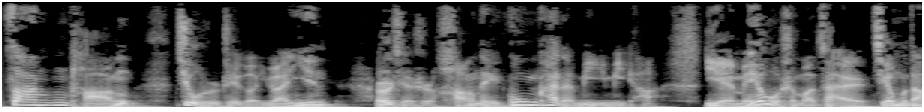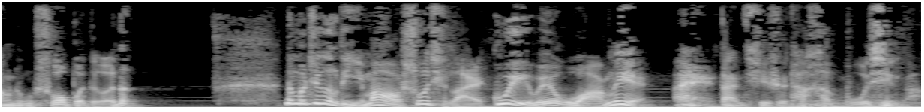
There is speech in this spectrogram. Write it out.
脏唐，就是这个原因，而且是行内公开的秘密哈，也没有什么在节目当中说不得的。那么这个李茂说起来贵为王爷，哎，但其实他很不幸啊，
